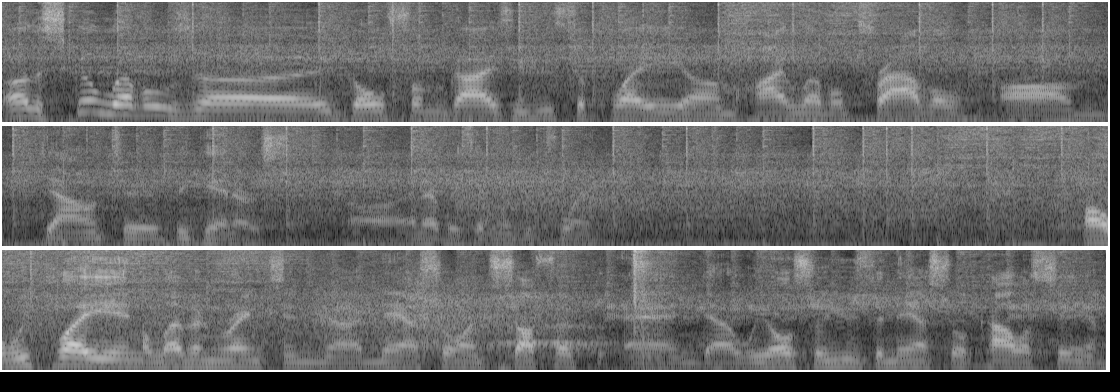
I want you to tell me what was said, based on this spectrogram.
Uh, the skill levels uh, go from guys who used to play um, high-level travel um, down to beginners uh, and everything in between. Uh, we play in 11 rinks in uh, Nassau and Suffolk, and uh, we also use the Nassau Coliseum.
